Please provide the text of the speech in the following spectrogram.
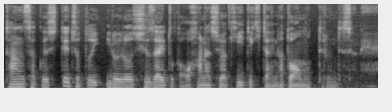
探索してちょっといろいろ取材とかお話は聞いていきたいなとは思ってるんですよね。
